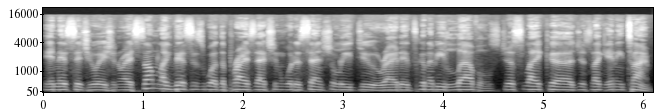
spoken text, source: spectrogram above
in this situation right? Something like this is what the price action would essentially do right? It's going to be levels just like uh, just like any time.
